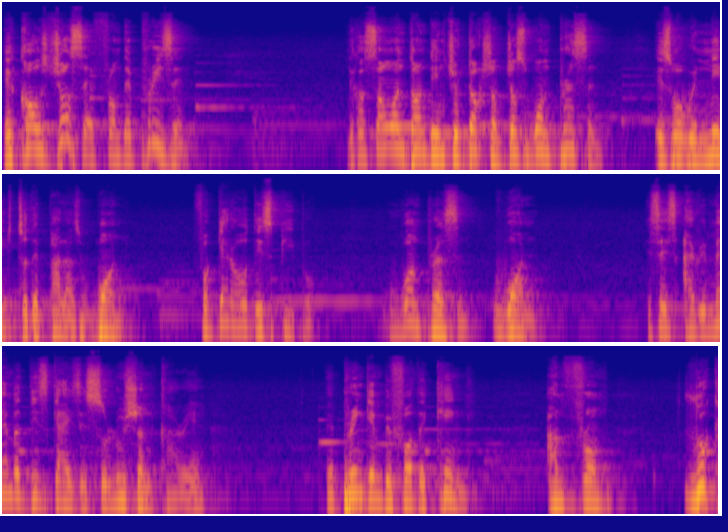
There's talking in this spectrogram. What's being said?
He calls Joseph from the prison because someone done the introduction. Just one person is what we need to the palace. One. Forget all these people. One person. One. He says, I remember this guy is a solution carrier. They bring him before the king. And from look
